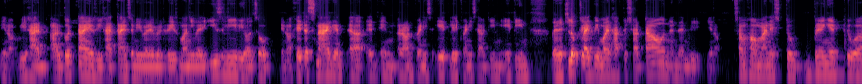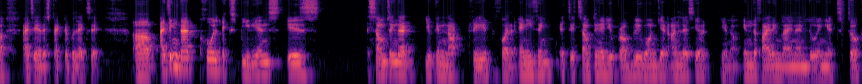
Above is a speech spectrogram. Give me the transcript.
You know we had our good times we had times when we were able to raise money very easily. We also you know hit a snag in, uh, in, around 28 late 2017 18 where it looked like we might have to shut down and then we you know somehow managed to bring it to a i'd say a respectable exit. Uh, i think that whole experience is something that you cannot trade for anything. It's, it's something that you probably won't get unless you're you know in the firing line and doing it. So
